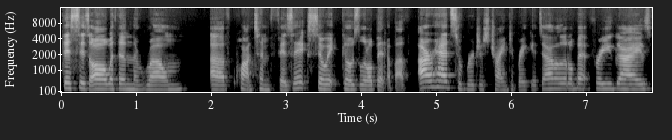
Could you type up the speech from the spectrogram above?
this is all within the realm of quantum physics. So it goes a little bit above our head. So we're just trying to break it down a little bit for you guys.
